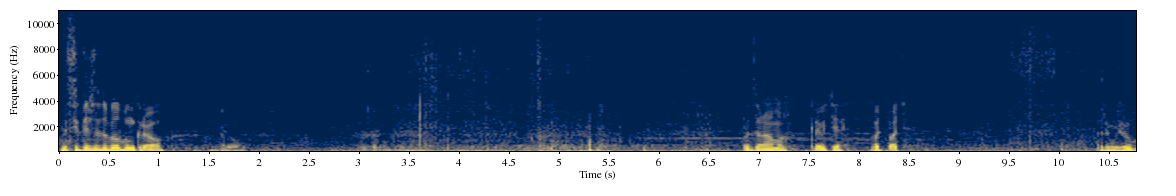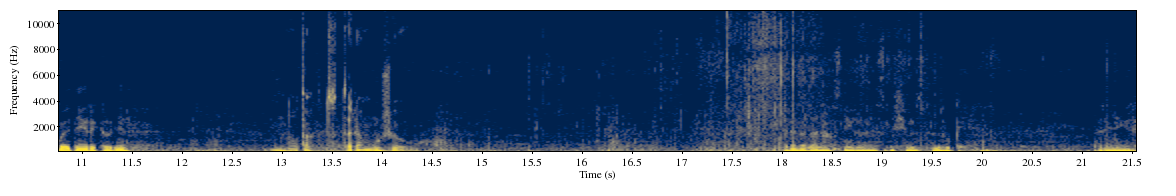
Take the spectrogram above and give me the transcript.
Myslíte, že to byl bunkr, jo? Pojď za náma, kryju tě. Pojď, pojď. Tady můžou být někde klidně. No tak to teda můžou. Tady vedle nás někdo je, slyším zvuky. Tady někde.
